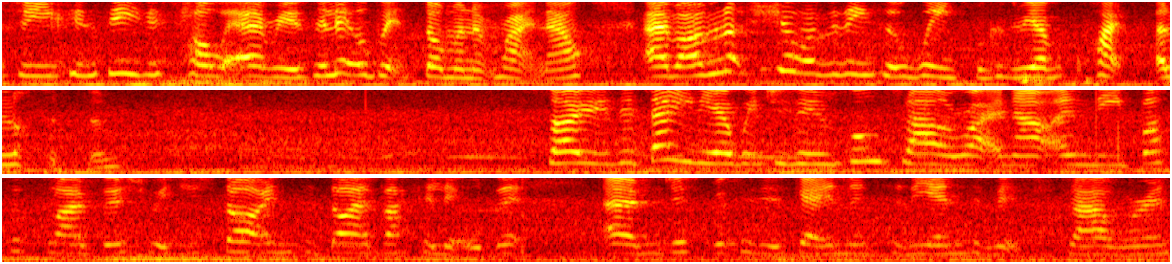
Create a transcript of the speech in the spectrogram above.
so you can see this whole area is a little bit dominant right now. Um, I'm not too sure whether these are weeds because we have quite a lot of them So the dahlia, which is in full flower right now, and the butterfly bush, which is starting to die back a little bit, um, just because it's getting into the end of its flowering.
